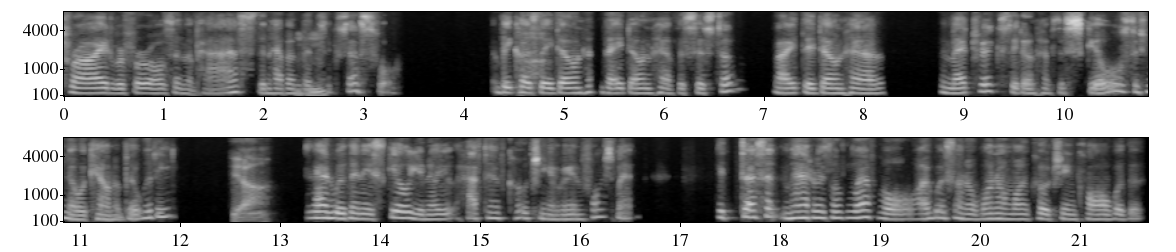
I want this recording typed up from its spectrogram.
tried referrals in the past and haven't mm-hmm. been successful because they don't they don't have the system right they don't have the metrics they don't have the skills there's no accountability yeah And with any skill, you know, you have to have coaching and reinforcement. It doesn't matter the level. I was on a one on one coaching call with a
